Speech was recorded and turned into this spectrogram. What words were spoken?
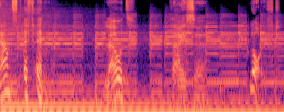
Ernst FM. Laut, leise, läuft.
